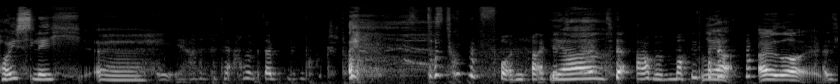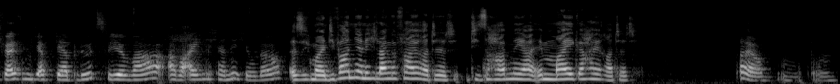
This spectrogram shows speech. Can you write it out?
häuslich, äh, Ja, der Arme mit dem Rückstoß. Das tut mir voll leid. Ja. Der arme Mann. ja, also, Also ich weiß nicht, ob der blöd zu ihr war, aber eigentlich ja nicht, oder? also ich meine, die waren ja nicht lange verheiratet. Diese haben ja im Mai geheiratet. Ah ja. hm, Dann.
